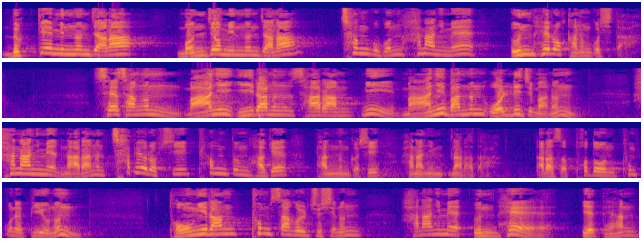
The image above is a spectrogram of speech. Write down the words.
늦게 믿는 자나 먼저 믿는 자나 천국은 하나님의 은혜로 가는 곳이다. 세상은 많이 일하는 사람이 많이 받는 원리지만은 하나님의 나라는 차별 없이 평등하게 받는 것이 하나님 나라다. 따라서 포도원 품꾼의 비유는 동일한 품삯을 주시는 하나님의 은혜에 대한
